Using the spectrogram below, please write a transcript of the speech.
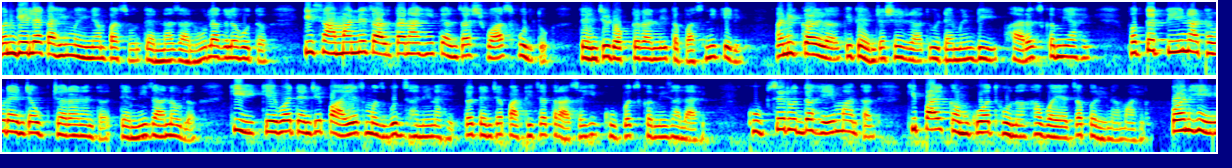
पण गेल्या काही महिन्यांपासून त्यांना जाणवू लागलं होतं की सामान्य चालतानाही त्यांचा श्वास फुलतो. त्यांची डॉक्टरांनी तपासणी केली. आणि कळलं की त्यांच्या शरीरात विटॅमिन डी फारच कमी आहे. फक्त तीन आठवड्यांच्या उपचारानंतर त्यांनी जाणवलं की केवळ त्यांचे पायच मजबूत झाले नाहीत तर त्यांच्या पाठीचा त्रासही खूपच कमी झाला आहे. खूपसे वृद्ध हे मानतात की पाय कमकुवत होणं हा वयाचा परिणाम आहे. पण हे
